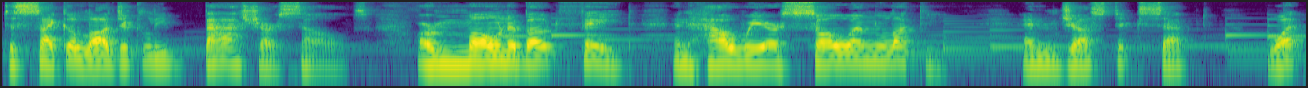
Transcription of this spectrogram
to psychologically bash ourselves or moan about fate and how we are so unlucky, and just accept what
